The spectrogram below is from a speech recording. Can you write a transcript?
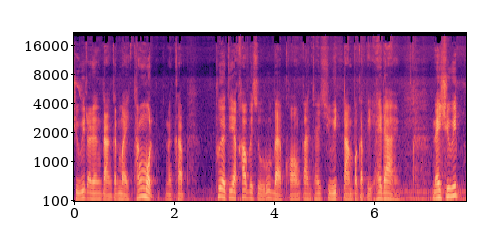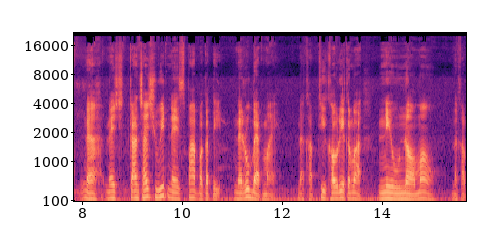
ชีวิตอะไรต่างๆ กันใหม่ทั้งหมดนะครับเพื่อที่จะเข้าไปสู่รูปแบบของการใช้ชีวิตตามปกติให้ได้ ในชีวิตนะในการใช้ชีวิตในสภาพปกติ ในรูปแบบใหม่นะครับที่เขาเรียกกันว่า new normal นะครับ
